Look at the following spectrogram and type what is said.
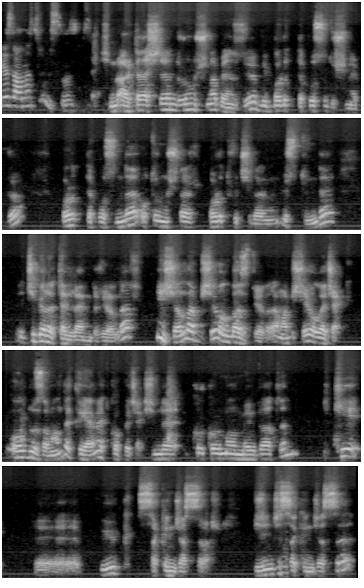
Biraz anlatır mısınız bize? Şimdi arkadaşların durumu şuna benziyor. Bir barut deposu düşün Ebru. Barut deposunda oturmuşlar barut fıçılarının üstünde cigara tellendiriyorlar. İnşallah bir şey olmaz diyorlar ama bir şey olacak olduğu zaman da kıyamet kopacak. Şimdi kur korumalı mevduatın iki e, büyük sakıncası var. Birinci sakıncası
